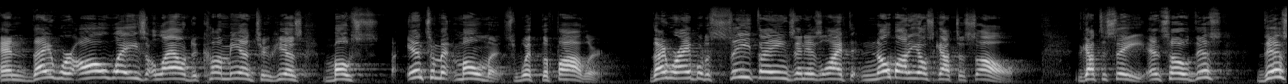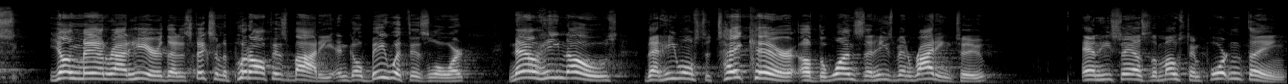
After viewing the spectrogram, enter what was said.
And they were always allowed to come into his most intimate moments with the Father. They were able to see things in his life that nobody else got to saw, got to see. And so this, this young man right here that is fixing to put off his body and go be with his Lord, now he knows that he wants to take care of the ones that he's been writing to. And he says the most important thing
